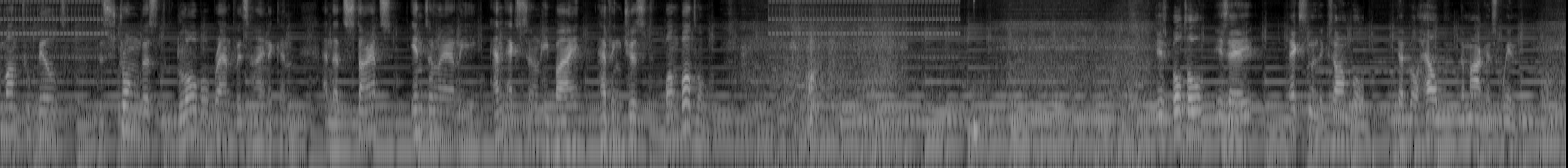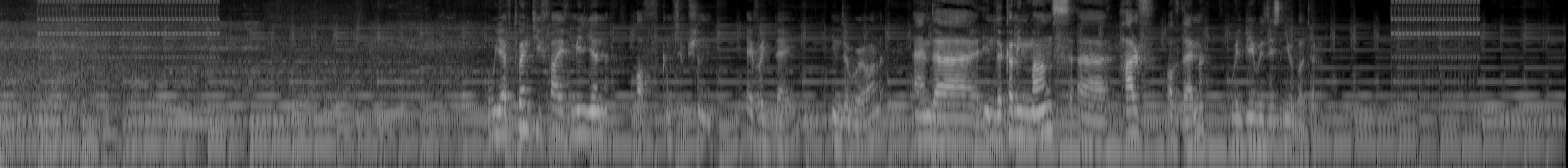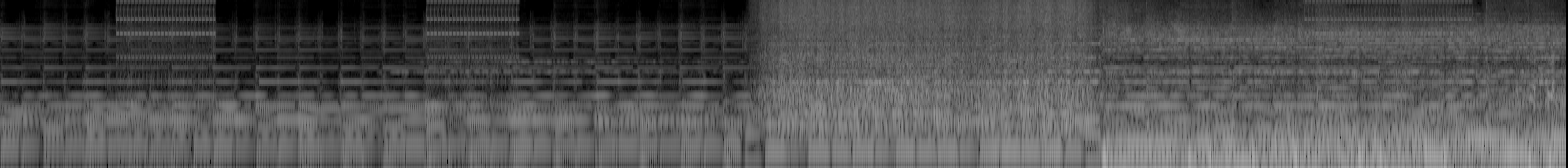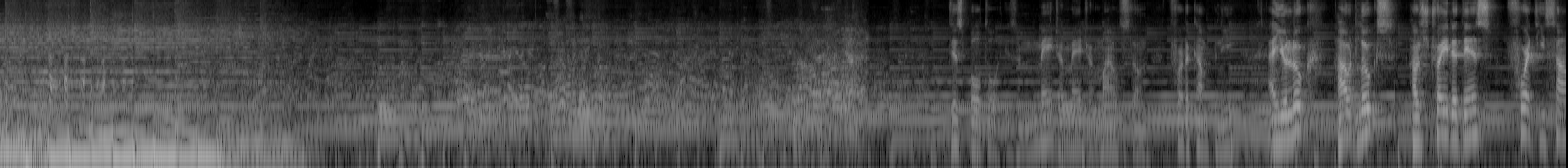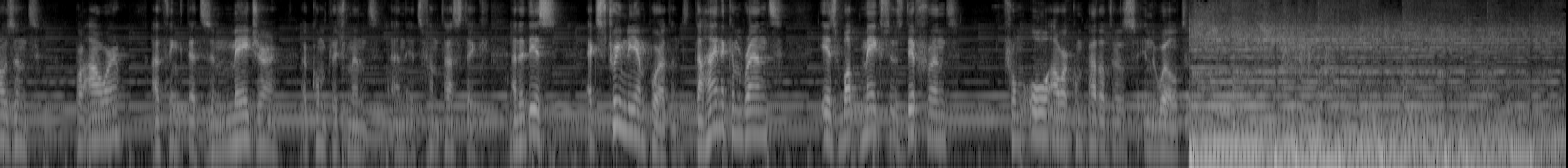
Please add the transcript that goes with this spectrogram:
want to build the strongest global brand with Heineken, and that starts internally and externally by having just one bottle. This bottle is an excellent example that will help the markets win. We have 25 million of consumption every day in the world, and uh, in the coming months, uh, half of them will be with this new bottle. This bottle is a major, major milestone for the company. And you look how it looks, how straight it is 40,000 per hour. I think that's a major accomplishment and it's fantastic. And it is extremely important. The Heineken brand is what makes us different from all our competitors in the world.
